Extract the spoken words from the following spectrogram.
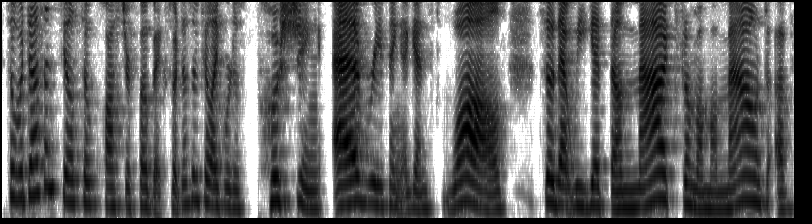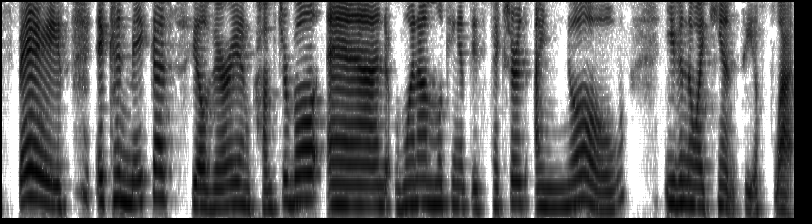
So it doesn't feel so claustrophobic. So it doesn't feel like we're just pushing everything against walls so that we get the maximum amount of space. It can make us feel very uncomfortable. And when I'm looking at these pictures, I know, even though I can't see a flat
